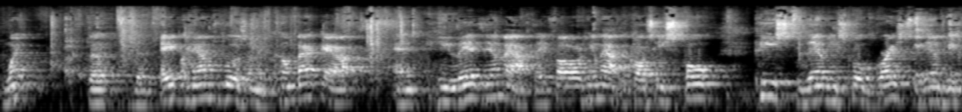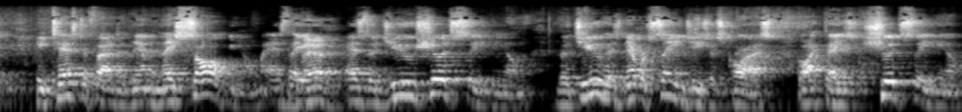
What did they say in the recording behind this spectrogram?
went to, to Abraham's bosom and come back out, and he led them out. They followed him out because he spoke peace to them. He spoke grace to them. He, he testified to them, and they saw him as they Amen. as the Jew should see him. The Jew has never seen Jesus Christ like they should see him.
